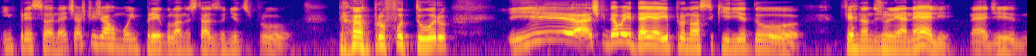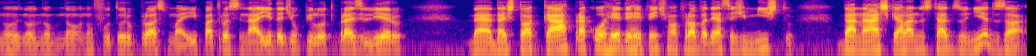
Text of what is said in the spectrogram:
impressionante. Acho que já arrumou emprego lá nos Estados Unidos pro, pro, pro futuro. E acho que deu uma ideia aí pro nosso querido Fernando Giulianelli, né, de no, no, no, no futuro próximo aí, patrocinar a ida de um piloto brasileiro né, da Stock Car para correr, de repente, uma prova dessas de misto da NASCAR lá nos Estados Unidos, ó.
